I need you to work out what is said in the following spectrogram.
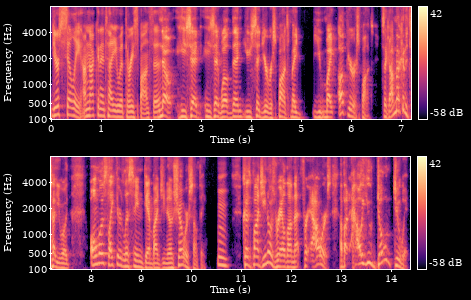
you're silly. I'm not going to tell you what the response is. No, he said, he said, well, then you said your response might, you might up your response. It's like, I'm not going to tell you what, almost like they're listening to Dan Bongino's show or something. Hmm. Because Bongino's railed on that for hours about how you don't do it.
